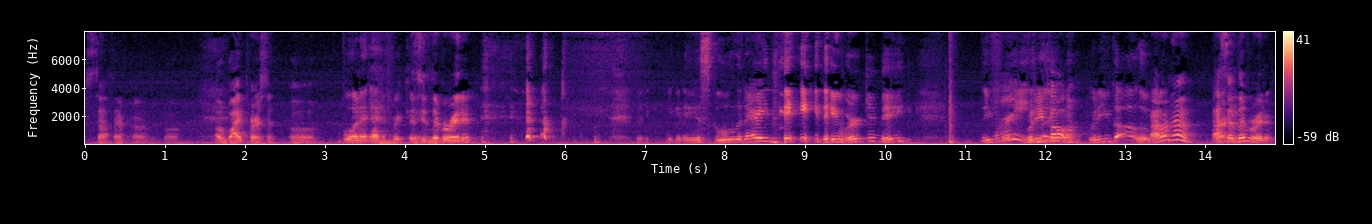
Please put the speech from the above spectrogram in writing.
South Africa. Oh, oh. A white person. Oh, Born in mm-hmm. Africa? is he liberated? Nigga, they in school and everything. they working. They they free. What do you Like, them? What do you call them? I don't know. I said liberated.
